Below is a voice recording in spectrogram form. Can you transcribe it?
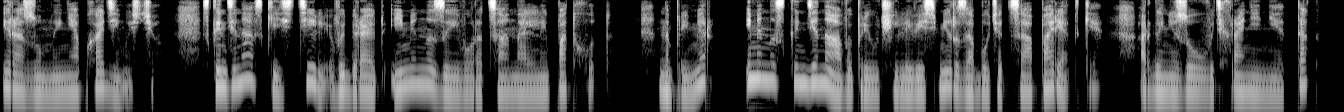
и разумной необходимостью. Скандинавский стиль выбирают именно за его рациональный подход. Например, именно скандинавы приучили весь мир заботиться о порядке, организовывать хранение так,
